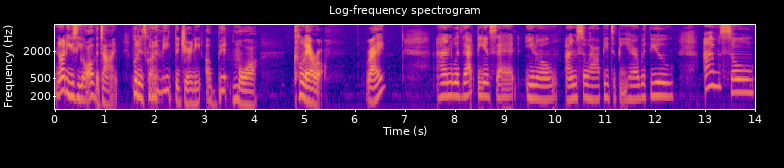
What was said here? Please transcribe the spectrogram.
Not easy all the time, but it's going to make the journey a bit more clearer, right? And with that being said, you know, I'm so happy to be here with you. I'm so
